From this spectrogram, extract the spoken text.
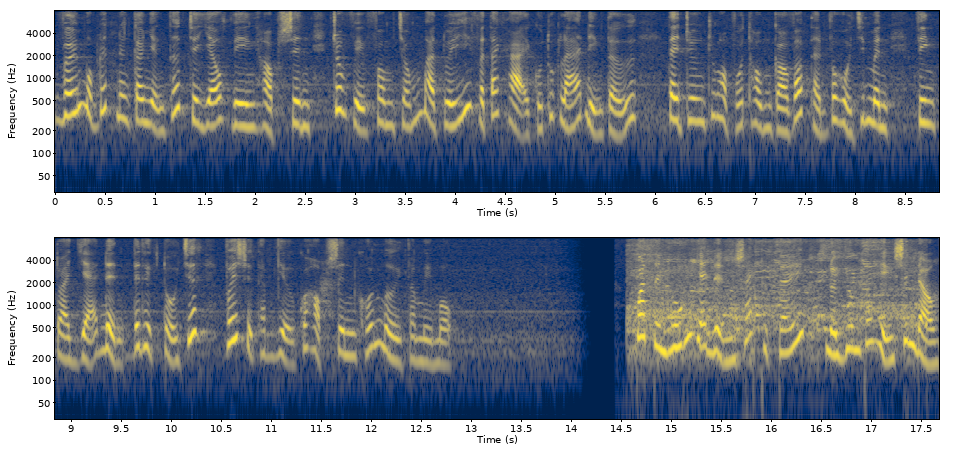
Với mục đích nâng cao nhận thức cho giáo viên, học sinh trong việc phòng chống ma túy và tác hại của thuốc lá điện tử, tại trường Trung học phổ thông Gò Vấp, thành phố Hồ Chí Minh, phiên tòa giả định đã được tổ chức với sự tham dự của học sinh khối 10 và 11. Qua tình huống giả định sát thực tế, nội dung thể hiện sinh động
